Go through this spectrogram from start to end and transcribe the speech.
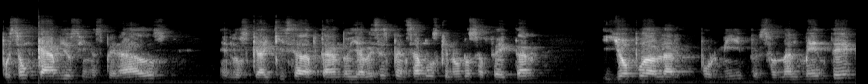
pues son cambios inesperados en los que hay que irse adaptando y a veces pensamos que no nos afectan y yo puedo hablar por mí personalmente,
